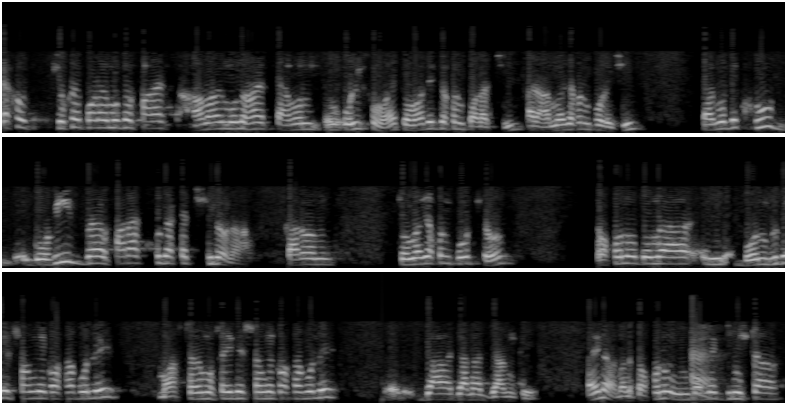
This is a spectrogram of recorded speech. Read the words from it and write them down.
দেখো চোখে পড়ার মতো ফারাক আমার মনে হয় তেমন ওই সময় তোমাদের যখন পড়াচ্ছি আর আমরা যখন পড়েছি তার মধ্যে খুব গভীর ফারাক খুব একটা ছিল না। কারণ তোমরা যখন পড়ছো তখনও তোমরা বন্ধুদের সঙ্গে কথা বলে মাস্টার মশাইদের সঙ্গে কথা বলে যা জানার জানতে। তাই না? মানে তখনও ইন্টারনেট জিনিসটা। বা- মানে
